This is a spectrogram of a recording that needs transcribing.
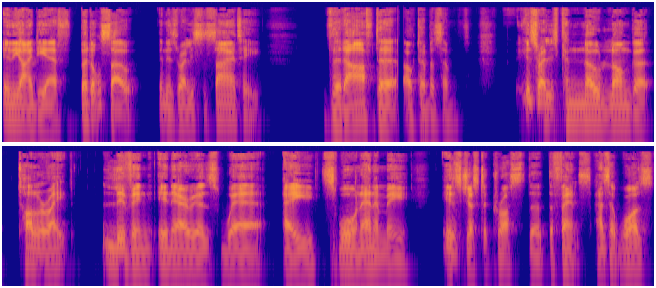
in the IDF, but also in Israeli society, that after October 7th, Israelis can no longer tolerate living in areas where a sworn enemy is just across the, the fence, as it was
